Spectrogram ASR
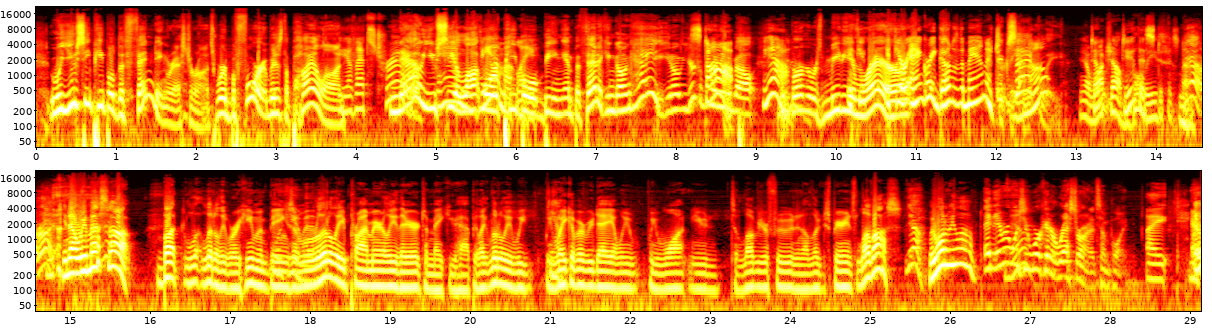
well, you see people defending restaurants where before it was just a pile on. Yeah, that's true. Now you see a And lot more people being empathetic and going, hey, you know, you're complaining Stop. about Yeah. the burger was medium if, you, rare. if you're angry, go to the manager. Exactly. You know? Yeah, Don't watch out, do this bullies. stupid No. stuff. yeah, right. you know, we mess up. But li- literally, we're human beings, and human. we're literally primarily there to make you happy. Like literally, we, we Yeah. wake up every day and we, we want you to love your food and other experience. Love us. Yeah. we want to be loved. And everyone should work in a restaurant at some point. I It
